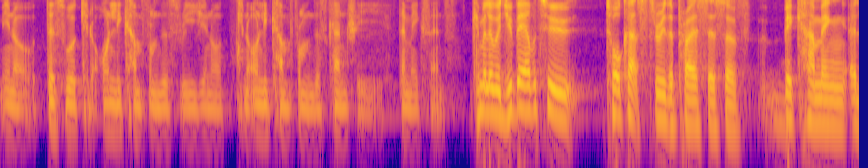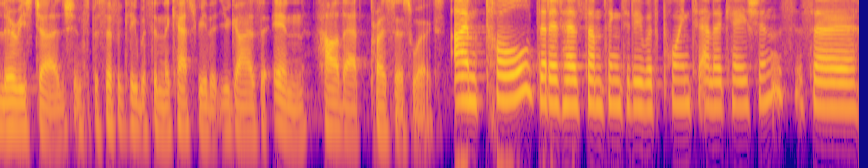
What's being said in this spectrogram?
you know this work can only come from this region or can only come from this country. If that makes sense. Camilla, would you be able to talk us through the process of becoming a Loeries judge and specifically within the category that you guys are in, how that process works? I'm told that it has something to do with point allocations. So,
